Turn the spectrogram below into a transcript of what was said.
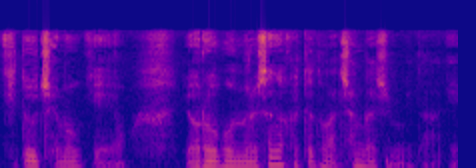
기도 제목이에요. 여러분을 생각할 때도 마찬가지입니다. 예.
